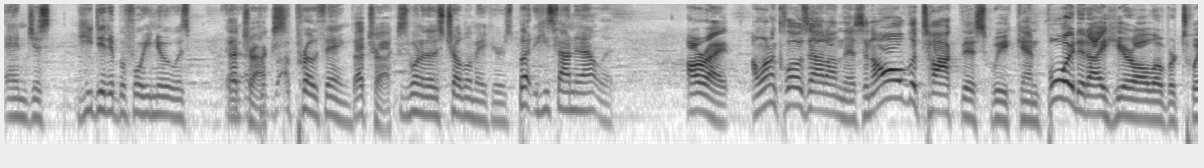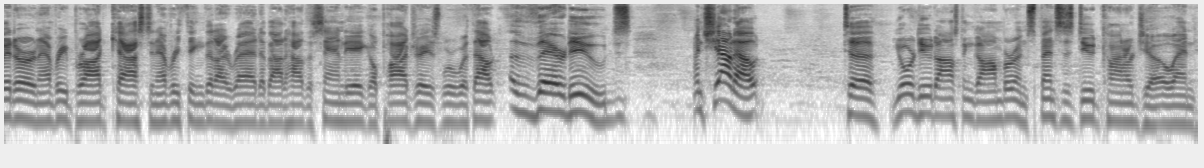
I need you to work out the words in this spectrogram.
and just he did it before he knew it was That a- tracks. a, pro thing. That tracks. He's one of those troublemakers, but he's found an outlet. All right. I want to close out on this and all the talk this weekend. Boy, did I hear all over Twitter and every broadcast and everything that I read about how the San Diego Padres were without their dudes. And shout out to your dude, Austin Gomber, and Spence's dude, Connor Joe, and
